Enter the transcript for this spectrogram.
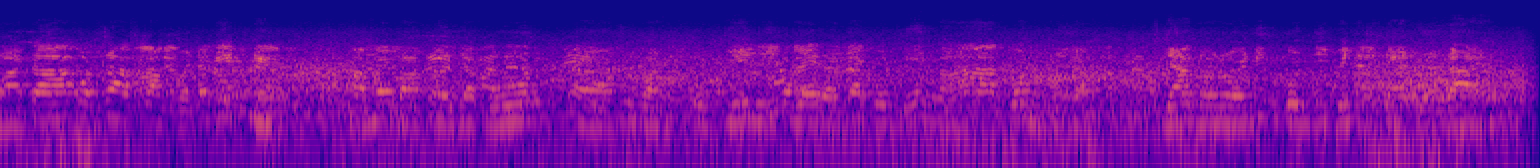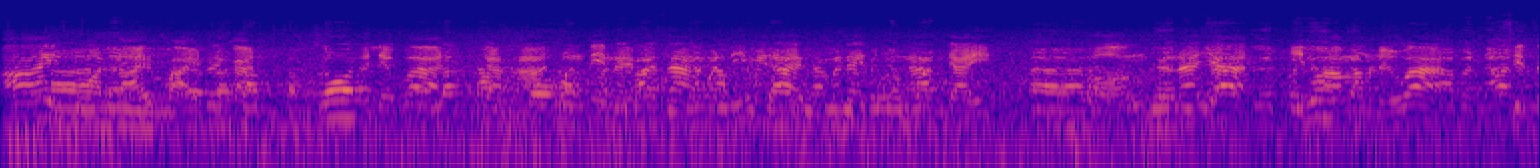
วาตาอดทราบฟังกว่าจะนิดหนึ่งทำให้ว่าเคยจะพูดอ่าทุกวันอุจีนี้ก็วว่าจะคนเดินมาคนนี่ครับ ย่างน้อยๆหนึ่งคนที่เป็นอาจารย์เราได้หลายส่วนหลายฝ่ายด้วยกันทำโทษเรียกว่าจะหาทุนที่ไหนมาสร้างวันนี้ไม่ได้ถ้าไม่ได้ทุนน้ำใจของคณะญาติอิธรรมหรือว่าศิษ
